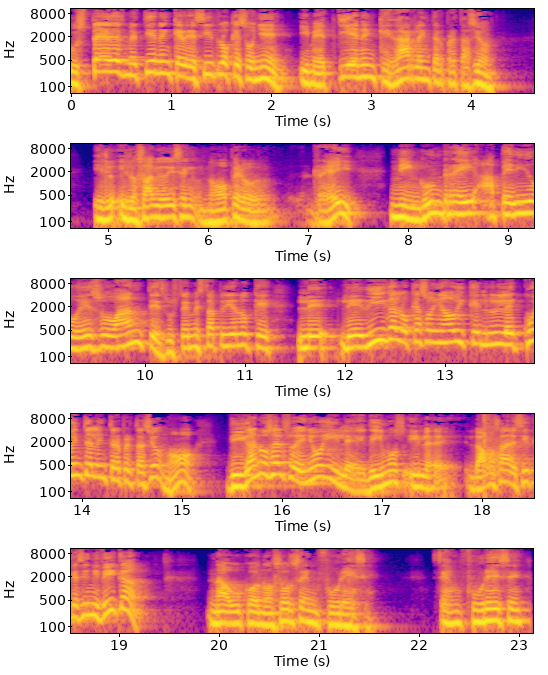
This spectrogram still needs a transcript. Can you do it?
Ustedes me tienen que decir lo que soñé y me tienen que dar la interpretación. Y, los sabios dicen, no, pero rey, ningún rey ha pedido eso antes. Usted me está pidiendo que le, le diga lo que ha soñado y que le cuente la interpretación. No, díganos el sueño y le dimos y le vamos a decir qué significa. Nabucodonosor se enfurece se enfurece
